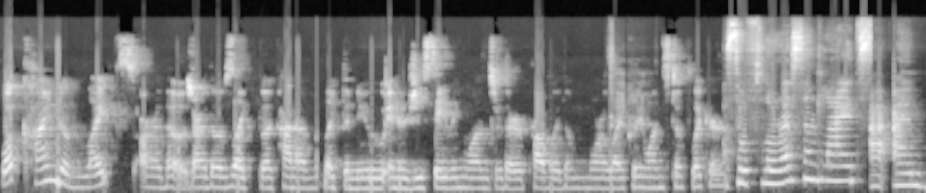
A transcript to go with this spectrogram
what kind of lights are those? Are those like the kind of like the new energy saving ones, or they're probably the more likely ones to flicker? So fluorescent lights, I, am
